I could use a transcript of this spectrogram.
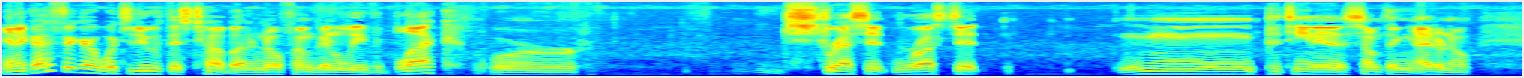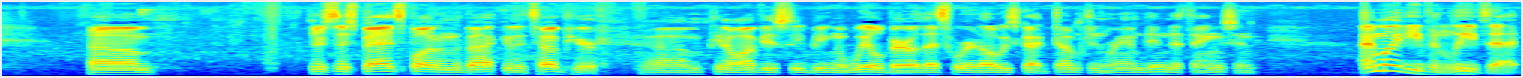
And I got to figure out what to do with this tub. I don't know if I'm going to leave it black or stress it, rust it, mm, patina, something. I don't know. Um, there's this bad spot on the back of the tub here. Um, you know, obviously being a wheelbarrow, that's where it always got dumped and rammed into things. And I might even leave that.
